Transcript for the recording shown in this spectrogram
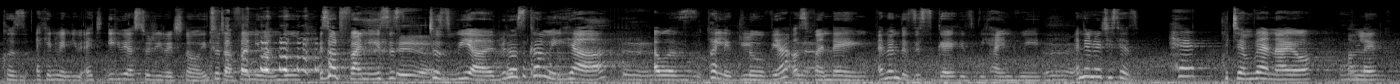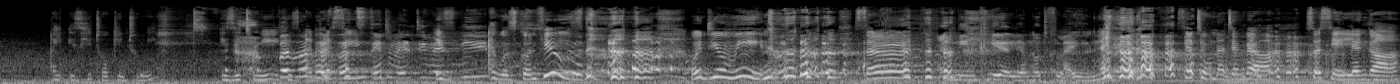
because I can even give, I give you a story right now. It's not a funny one though. It's not funny. It's just Yeah. it was weird. When I was coming here, I was pale globe, yeah. I was Yeah. pandaing, and then there's this guy who's behind me, and then when he says, "Hey, kutembea nayo." I'm like, I, is he talking to me? Is it me? But He's does addressing. statement even Is, mean? I was confused. what do you mean, sir? I mean, clearly I'm not flying. unatembea so siailenga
